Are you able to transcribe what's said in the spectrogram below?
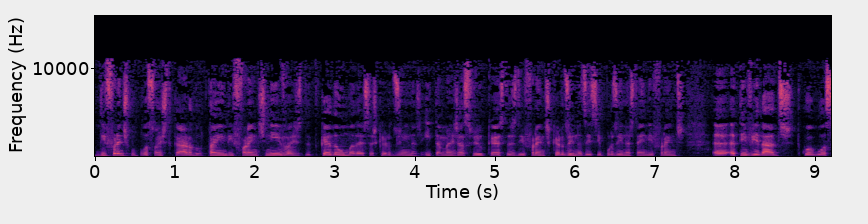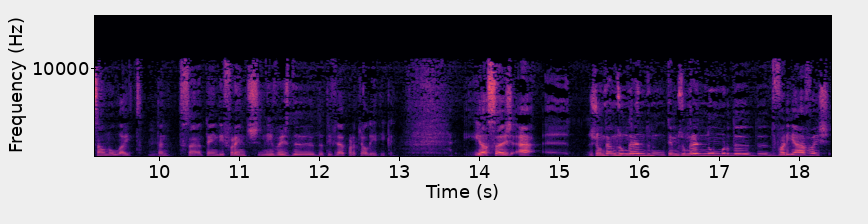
diferentes populações de cardo têm diferentes níveis de, de, cada uma destas cardosinas e também já se viu que estas diferentes cardosinas e ciprosinas têm diferentes uh, atividades de coagulação no leite. Portanto, são, têm diferentes níveis de, de atividade proteolítica. E, ou seja, há, juntamos um grande, temos um grande número de, de variáveis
